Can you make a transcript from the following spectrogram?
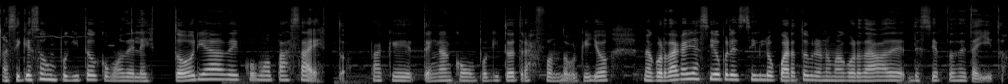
así que eso es un poquito como de la historia de cómo pasa esto, para que tengan como un poquito de trasfondo, porque yo me acordaba que había sido por el siglo IV, pero no me acordaba de, ciertos detallitos.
